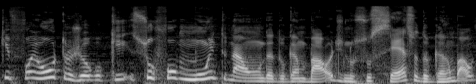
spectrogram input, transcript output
que foi outro jogo que surfou muito na onda do Gumball, no sucesso do Gumball,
